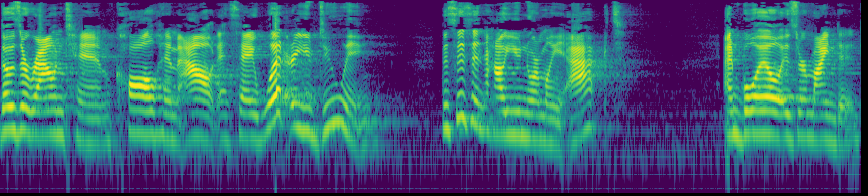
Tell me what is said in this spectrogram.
Those around him call him out and say, What are you doing? This isn't how you normally act. And Boyle is reminded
